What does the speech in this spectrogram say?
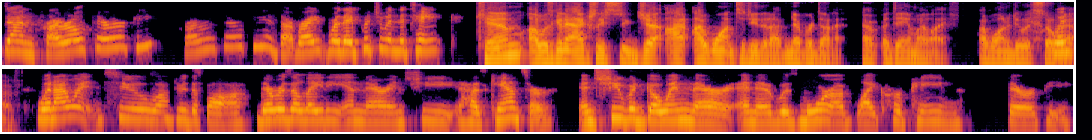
done cryotherapy? Cryotherapy, is that right? Where they put you in the tank? Kim, I was going to actually suggest, I, I want to do that. I've never done it a, day in my life. I want to do it so when, bad. When I went to uh, do the spa, there was a lady in there and she has cancer. And she would go in there and it was more of like her pain therapy.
